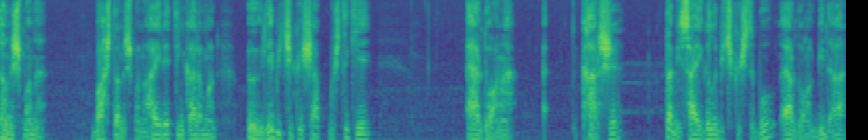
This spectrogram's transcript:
danışmanı, baş danışmanı Hayrettin Karaman öyle bir çıkış yapmıştı ki Erdoğan'a karşı tabi saygılı bir çıkıştı bu. Erdoğan bir daha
